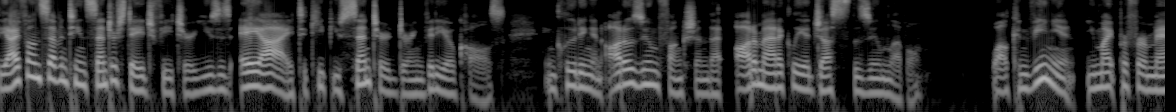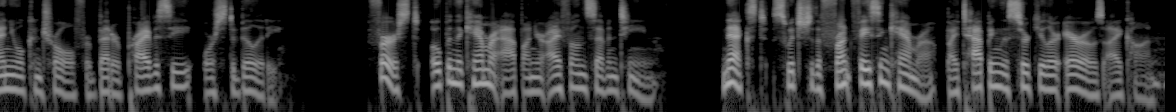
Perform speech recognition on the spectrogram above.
The iPhone 17 Center Stage feature uses AI to keep you centered during video calls, including an auto zoom function that automatically adjusts the zoom level. While convenient, you might prefer manual control for better privacy or stability. First, open the camera app on your iPhone 17. Next, switch to the front facing camera by tapping the circular arrows icon.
